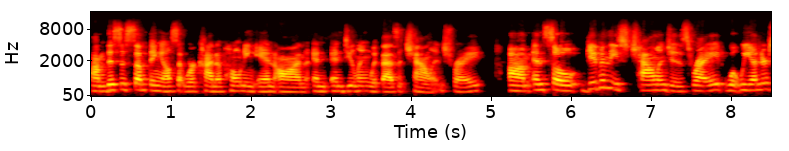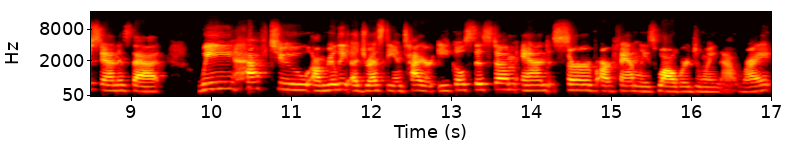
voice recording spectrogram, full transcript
um, this is something else that we're kind of honing in on and, and dealing with as a challenge, right? Um, and so given these challenges, right, what we understand is that we have to um, really address the entire ecosystem and serve our families while we're doing that, right?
